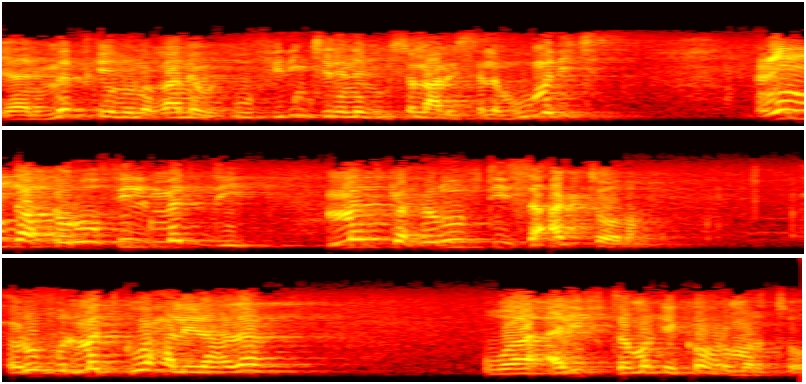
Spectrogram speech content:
Yani madkaynu naqaana wuu fidin jiray nabigu sal lay waslam wuu madi jiray. Cinda xuruufi lmaddi madka xuruuftiisa agtooda. Xuruufulmadku waxaa la yidhaahdaa waa alifta markay ka hormarto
